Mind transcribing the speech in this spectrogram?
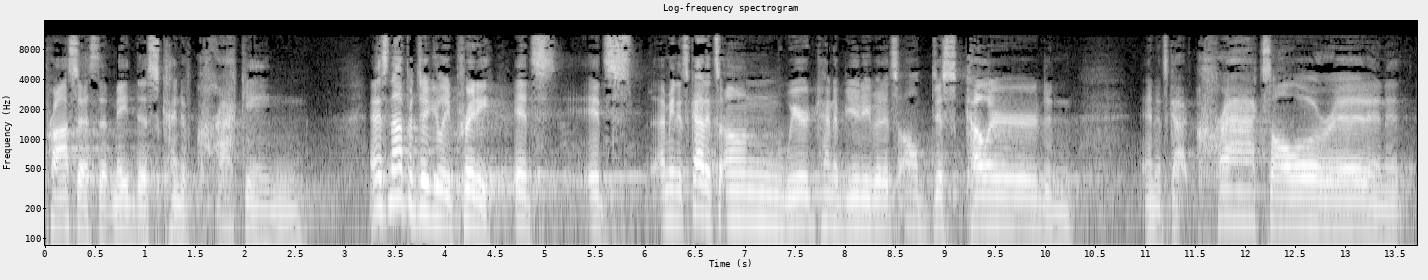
process that made this kind of cracking. And it's not particularly pretty. It's, it's, I mean, it's got its own weird kind of beauty, but it's all discolored and, and it's got cracks all over it. And it,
